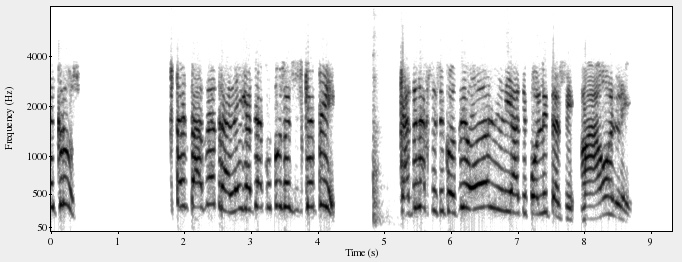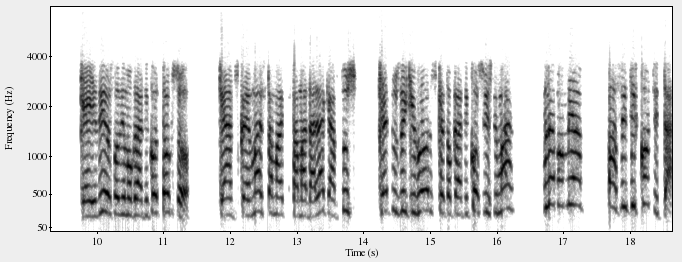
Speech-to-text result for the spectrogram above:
νεκρούς. Φταίνει τα δέντρα, λέει, γιατί ακουμπούσε στη σκεπή. Και αντί να ξεσηκωθεί όλη η αντιπολίτευση, μα όλοι, και ιδίω στο δημοκρατικό τόξο, και να τους κρεμάσει τα, τα μανταλάκια αυτούς και τους δικηγόρους και το κρατικό σύστημα, βλέπω μια παθητικότητα.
